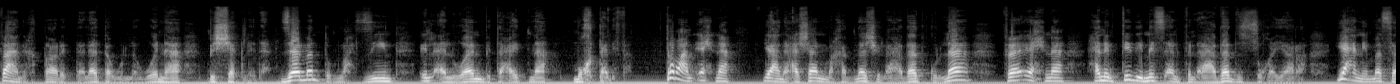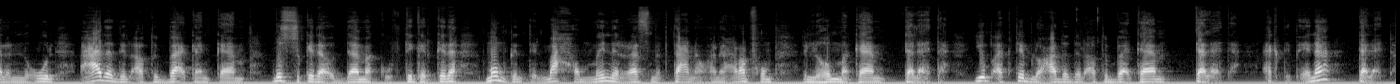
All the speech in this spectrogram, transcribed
فهنختار التلاتة ونلونها بالشكل ده. زي ما أنتم ملاحظين الألوان بتاعتنا مختلفة. طبعا إحنا يعني عشان ما خدناش الأعداد كلها فإحنا هنبتدي نسأل في الأعداد الصغيرة. يعني مثلا نقول عدد الأطباء كان كام؟ بص كده قدامك وافتكر كده ممكن تلمحهم من الرسم بتاعنا وهنعرفهم اللي هم كام؟ ثلاثة يبقى اكتب له عدد الأطباء كام؟ ثلاثة اكتب هنا ثلاثة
